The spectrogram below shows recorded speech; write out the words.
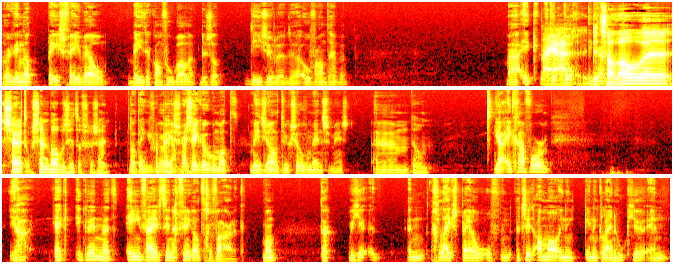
Ik denk dat PSV wel beter kan voetballen. Dus dat die zullen de overhand hebben. Maar ik, Nou ik ja, heb toch... ik dit heb- zal wel eh 70% balbezit of zo zijn. Dat denk ik voor wel, ja. Maar zeker ook omdat Midtjylland natuurlijk zoveel mensen mist. Ehm, Daarom. ja, ik ga voor... Ja, kijk, ik win met 1,25 vind ik altijd gevaarlijk. Want, daar, weet je, een gelijkspel of een, het zit allemaal in een, in een klein hoekje. En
